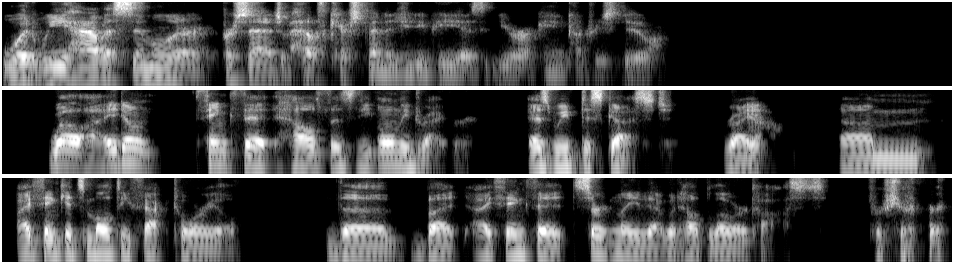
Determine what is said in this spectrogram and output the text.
would we have a similar percentage of healthcare spend to GDP as European countries do? Well, I don't think that health is the only driver, as we've discussed, right? Yeah. Um, I think it's multifactorial. The but I think that certainly that would help lower costs for sure.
